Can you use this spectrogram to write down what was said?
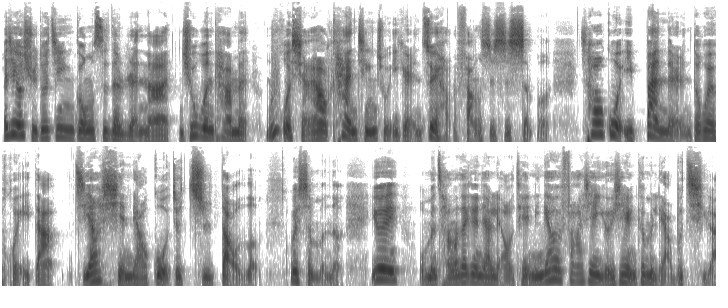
而且有许多经营公司的人啊，你去问他们，如果想要看清楚一个人最好的方式是什么，超过一半的人都会回答：只要闲聊过就知道了。为什么呢？因为我们常常在跟人家聊天，你应该会发现有一些人根本聊不起来，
